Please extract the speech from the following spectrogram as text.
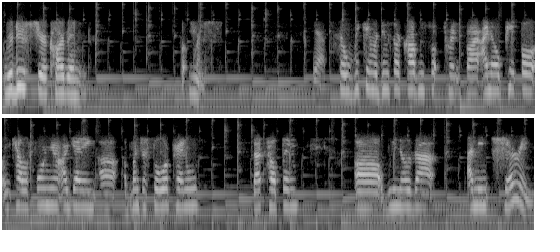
reduce your carbon footprint use. Yeah, so we can reduce our carbon footprint by. I know people in California are getting uh, a bunch of solar panels. That's helping. Uh, we know that. I mean, sharing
